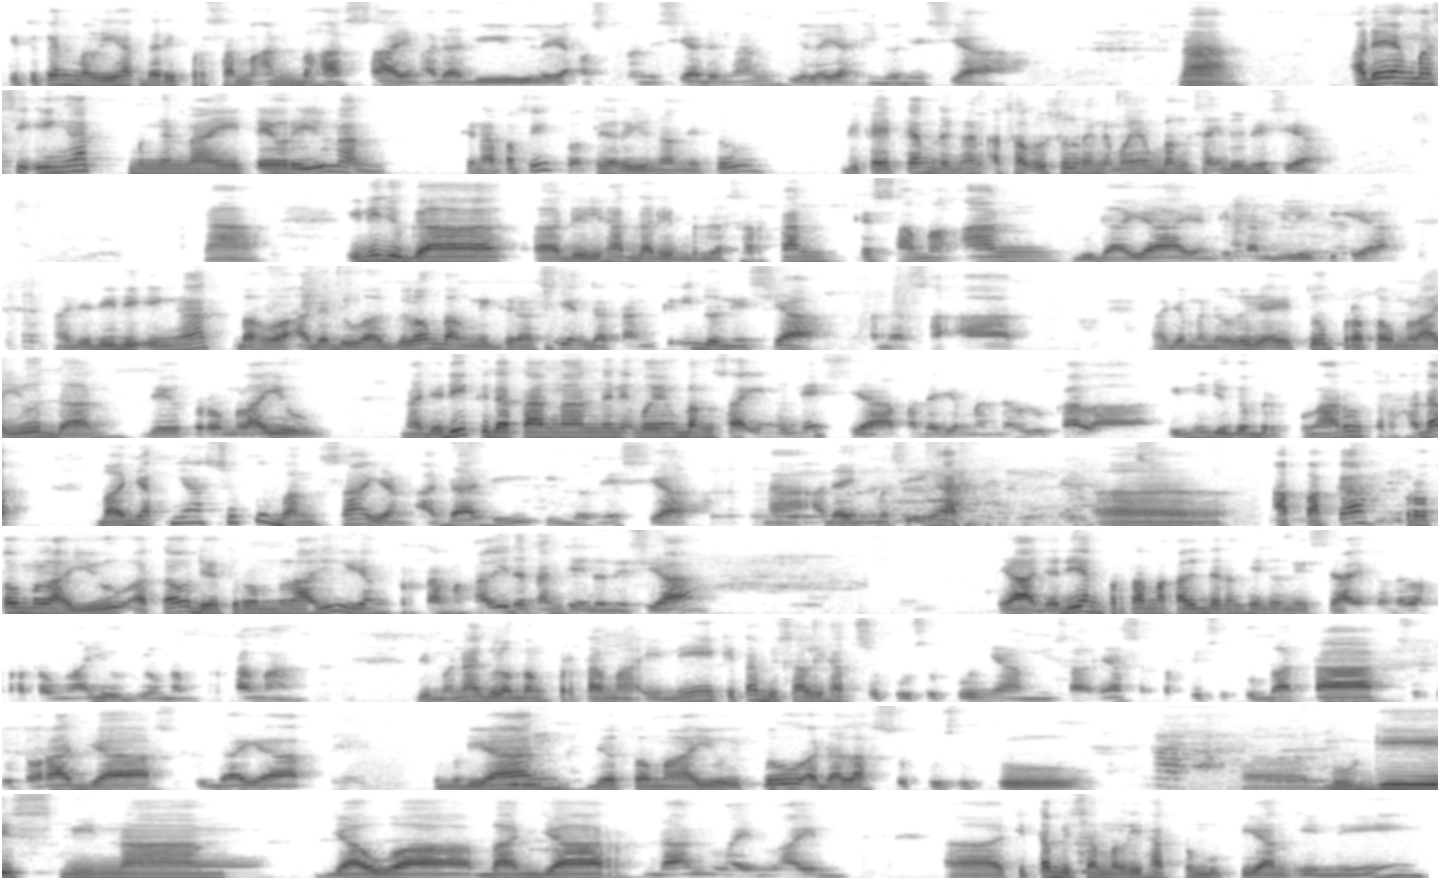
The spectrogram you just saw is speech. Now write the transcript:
itu kan melihat dari persamaan bahasa yang ada di wilayah Austronesia dengan wilayah Indonesia. Nah, ada yang masih ingat mengenai teori Yunan? Kenapa sih kok teori Yunan itu dikaitkan dengan asal-usul nenek moyang bangsa Indonesia? Nah, ini juga uh, dilihat dari berdasarkan kesamaan budaya yang kita miliki ya. Nah, jadi diingat bahwa ada dua gelombang migrasi yang datang ke Indonesia pada saat zaman dulu yaitu Proto Melayu dan Deutero Melayu. Nah, jadi kedatangan nenek moyang bangsa Indonesia pada zaman dahulu kala ini juga berpengaruh terhadap banyaknya suku bangsa yang ada di Indonesia. Nah, ada yang masih ingat uh, apakah Proto Melayu atau Deutero Melayu yang pertama kali datang ke Indonesia? Ya, jadi yang pertama kali datang ke Indonesia itu adalah Proto Melayu, gelombang pertama. Di mana gelombang pertama ini kita bisa lihat suku-sukunya, misalnya seperti suku Batak, suku Toraja, suku Dayak. Kemudian Deutero Melayu itu adalah suku-suku eh, Bugis, Minang, Jawa, Banjar, dan lain-lain. Eh, kita bisa melihat pembuktian ini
